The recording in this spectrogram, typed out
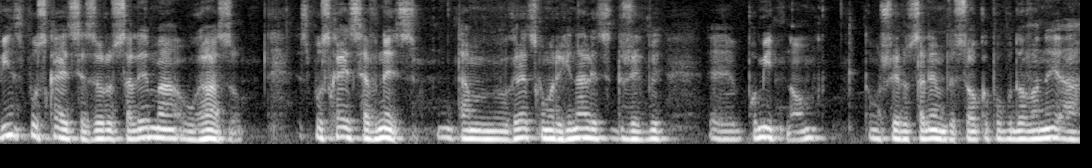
Він спускається з Єрусалима в Газу, спускається вниз. Там в грецькому оригіналі це дуже якби е, помітно, тому що Єрусалим високо побудований, а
